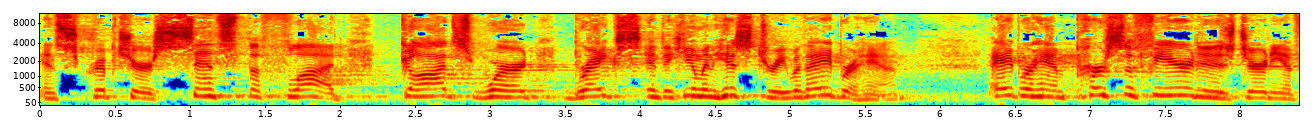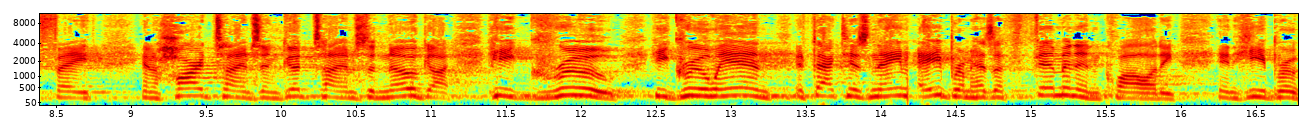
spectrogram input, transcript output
in Scripture since the flood. God's word breaks into human history with Abraham. Abraham persevered in his journey of faith in hard times and good times to know God. He grew. He grew in. In fact, his name, Abram, has a feminine quality in Hebrew,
